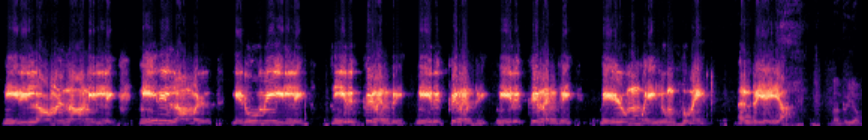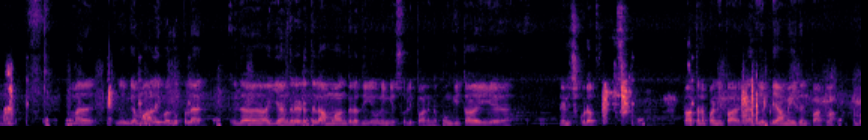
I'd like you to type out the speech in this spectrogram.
நீரில்லாமல் நான் இல்லை. நீரில்லாமல் எதுவுமே இல்லை. நீருக்கு நன்றி. நீருக்கு நன்றி. நீருக்கு நன்றி. வேலும் மயிலும் துணை. நன்றி ஐயா. நன்றி அம்மா. அம்மா நீங்கள் மாலை வகுப்பில் இதை ஐயாங்கிற இடத்துல அம்மாங்கிறதையும் நீங்கள் சொல்லி பாருங்கள் பொங்கி தாயை நினச்சி கூட பிரார்த்தனை பண்ணி பாருங்கள் அது எப்படி அமையுதுன்னு பார்க்கலாம். நம்ம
